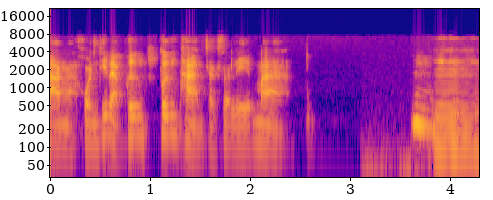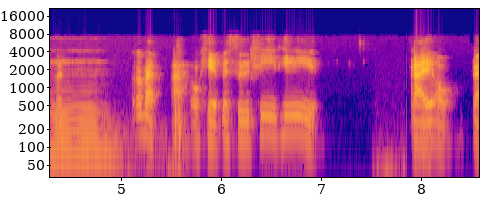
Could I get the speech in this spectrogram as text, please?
ตังค์อะ คนที่แบบเพิ่งเพิ่งผ่านจากสเลฟมาอืมอืมก็แบบ อะโอเค ไปซื้อที่ที่ไกลออกไกล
